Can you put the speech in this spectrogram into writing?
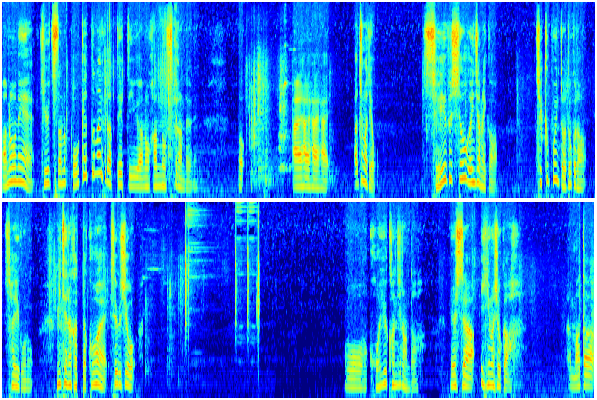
あのね、木内さんのポケットナイフだってっていうあの反応好きなんだよね。お。はいはいはいはい。あ、ちょっと待てよ。セーブした方がいいんじゃないか。チェックポイントはどこだ？最後の。見てなかった。怖い。セーブしよう。おー、こういう感じなんだ。よし、じゃあ、行きましょうか。また、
